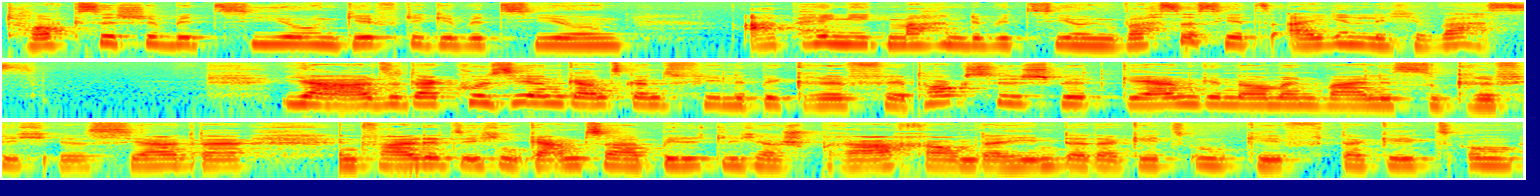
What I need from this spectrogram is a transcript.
toxische Beziehung, giftige Beziehung, abhängig machende Beziehung. Was ist jetzt eigentlich was? Ja, also da kursieren ganz, ganz viele Begriffe. Toxisch wird gern genommen, weil es so griffig ist. Ja, da entfaltet sich ein ganzer bildlicher Sprachraum dahinter. Da geht es um Gift, da geht es um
